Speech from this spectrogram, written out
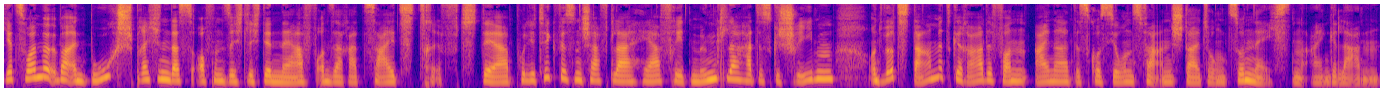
Jetzt wollen wir über ein Buch sprechen, das offensichtlich den Nerv unserer Zeit trifft. Der Politikwissenschaftler Herfried Münkler hat es geschrieben und wird damit gerade von einer Diskussionsveranstaltung zur nächsten eingeladen.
